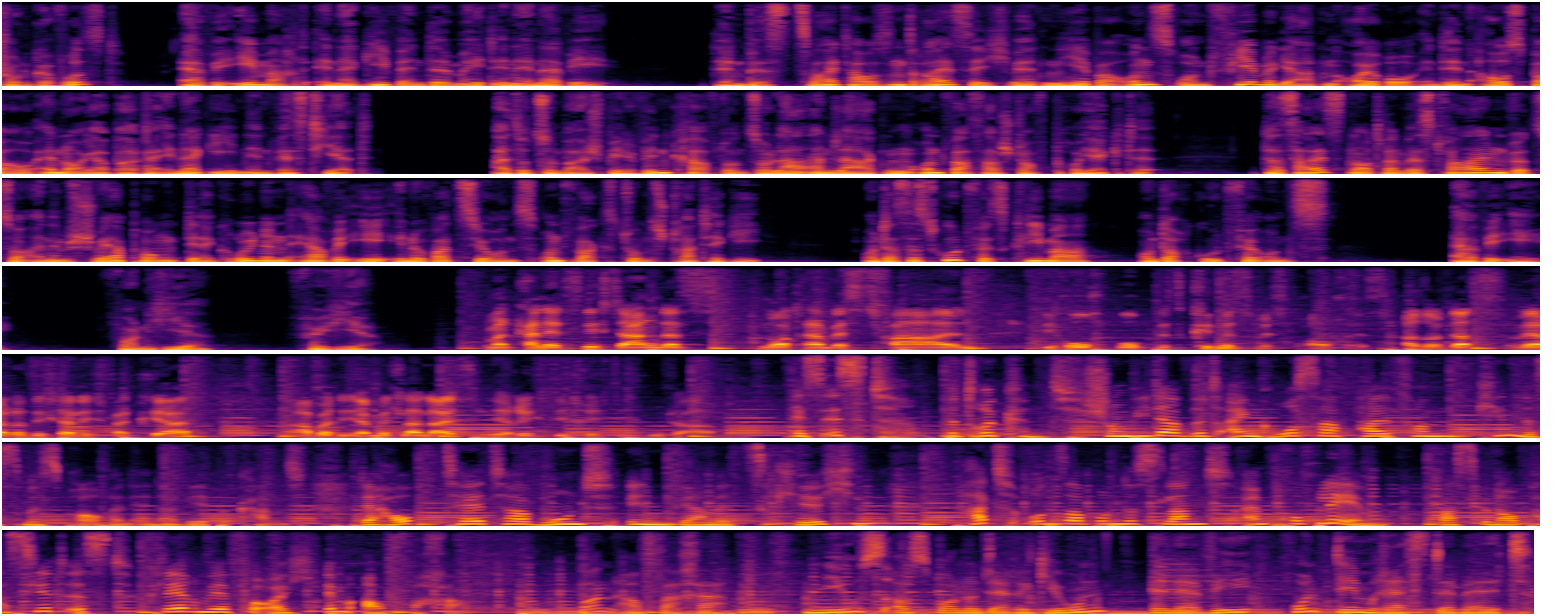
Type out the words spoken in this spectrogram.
Schon gewusst? RWE macht Energiewende Made in NRW. Denn bis 2030 werden hier bei uns rund 4 Milliarden Euro in den Ausbau erneuerbarer Energien investiert. Also zum Beispiel Windkraft- und Solaranlagen und Wasserstoffprojekte. Das heißt, Nordrhein-Westfalen wird zu einem Schwerpunkt der grünen RWE Innovations- und Wachstumsstrategie. Und das ist gut fürs Klima und auch gut für uns. RWE. Von hier für hier. Man kann jetzt nicht sagen, dass Nordrhein-Westfalen die Hochburg des Kindesmissbrauchs ist. Also das wäre sicherlich verkehrt, aber die Ermittler leisten hier richtig, richtig gute Arbeit. Es ist bedrückend. Schon wieder wird ein großer Fall von Kindesmissbrauch in NRW bekannt. Der Haupttäter wohnt in Wermelskirchen. Hat unser Bundesland ein Problem? Was genau passiert ist, klären wir für euch im Aufwacher. Bonn Aufwacher. News aus Bonn und der Region, NRW und dem Rest der Welt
